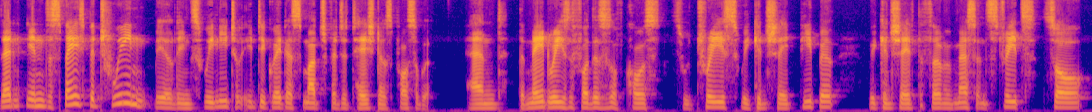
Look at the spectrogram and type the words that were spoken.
Then in the space between buildings, we need to integrate as much vegetation as possible. And the main reason for this is, of course, through trees, we can shade people, we can shade the thermal mass in streets, so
